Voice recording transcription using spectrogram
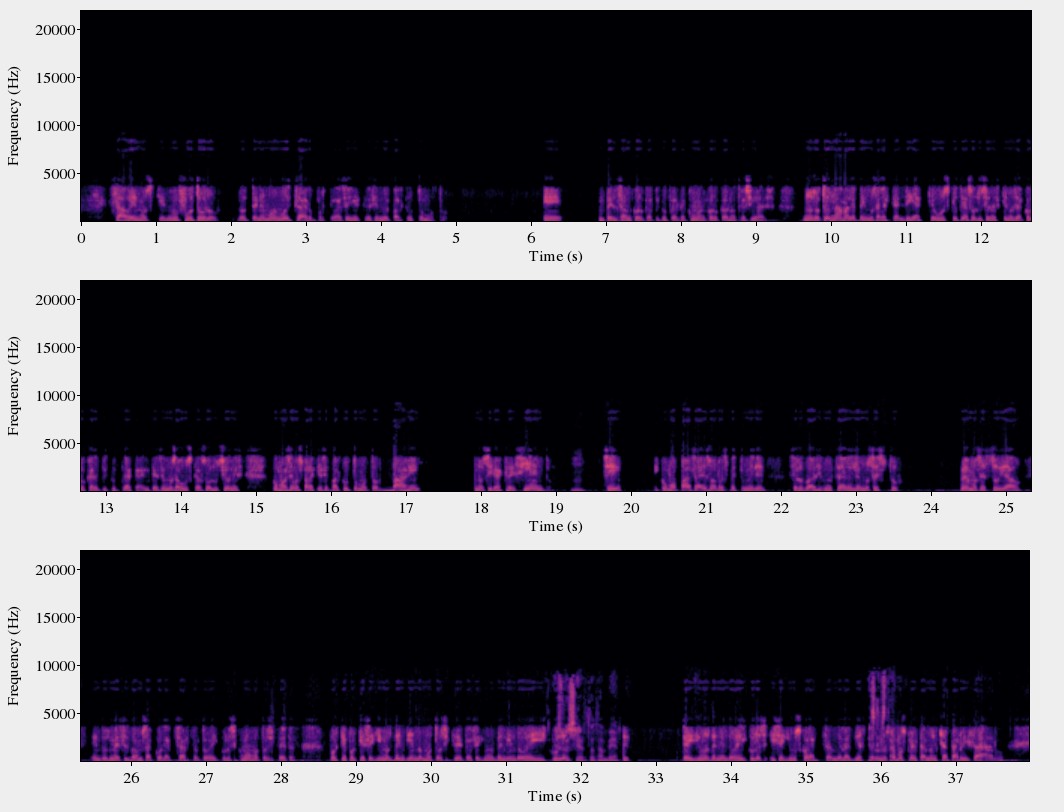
Sabemos que en un futuro, lo tenemos muy claro porque va a seguir creciendo el parque automotor, eh, han pensado en colocar pico placa como han colocado en otras ciudades. Nosotros nada más le pedimos a la alcaldía que busque otras soluciones que no sea colocar el pico y placa. Empecemos a buscar soluciones. ¿Cómo hacemos para que ese parque automotor baje y no siga creciendo? Mm. ¿Sí? ¿Y cómo pasa eso al respecto? Miren, se los voy a decir muy claro, lo hemos, estu lo hemos estudiado. En dos meses vamos a colapsar tanto vehículos como motocicletas. ¿Por qué? Porque seguimos vendiendo motocicletas, seguimos vendiendo vehículos. Eso es cierto también. Seguimos vendiendo vehículos y seguimos colapsando las vías, pero no estamos pensando en chatarrizar.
